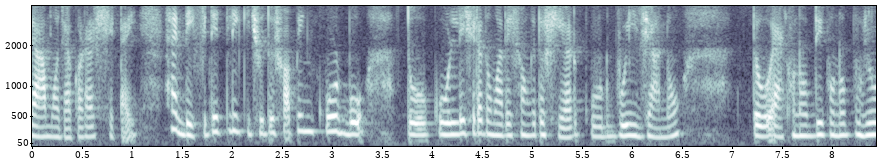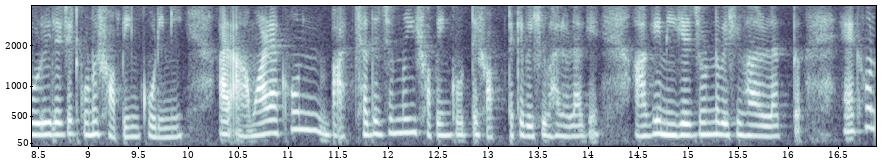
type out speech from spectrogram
যা মজা করার সেটাই। হ্যাঁ ডেফিনেটলি কিছু তো শপিং করব। তো করলে সেটা তোমাদের সঙ্গে তো শেয়ার করবই, জানো। তো এখন অবধি কোনো পুজো রিলেটেড কোনো শপিং করিনি। আর আমার এখন বাচ্চাদের জন্যই শপিং করতে সব থেকে বেশি ভালো লাগে। আগে নিজের জন্য বেশি ভালো লাগতো। এখন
